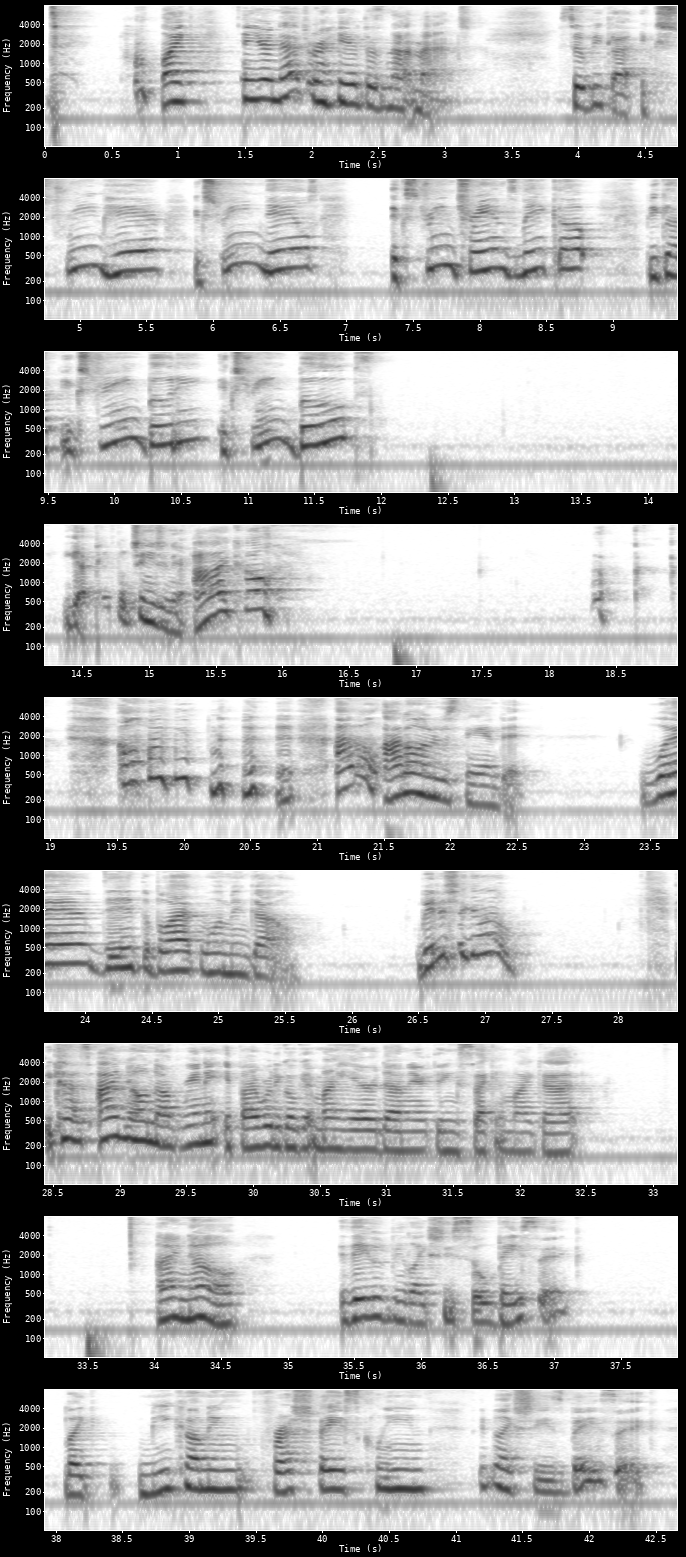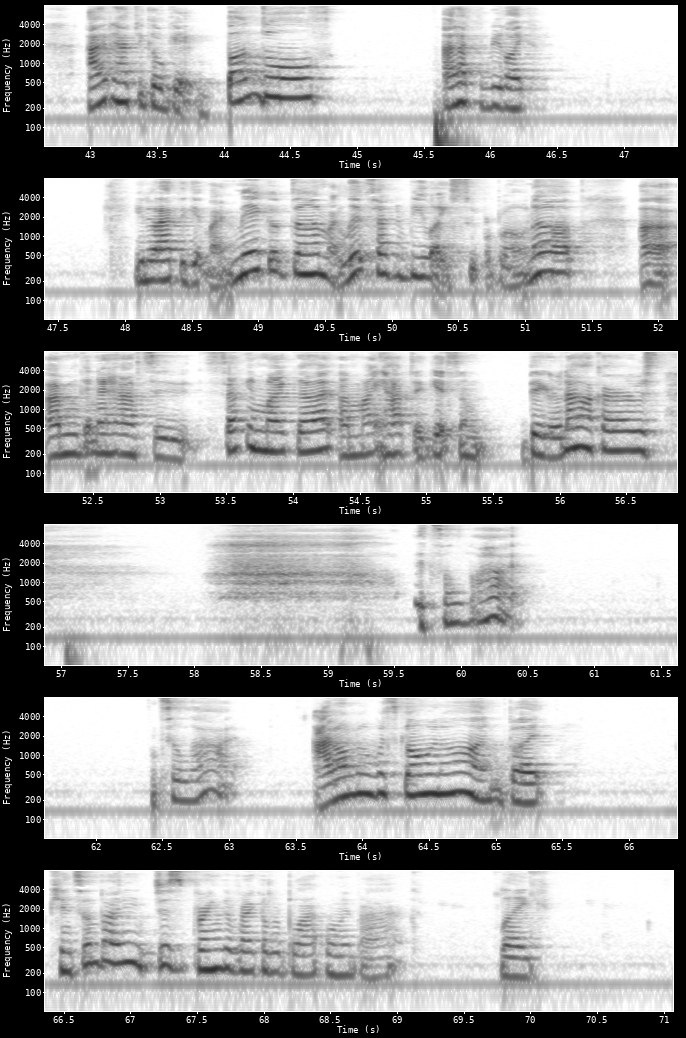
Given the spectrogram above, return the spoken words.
I'm like, and your natural hair does not match. So we got extreme hair, extreme nails, extreme trans makeup. We got the extreme booty, extreme boobs. You got people changing their eye color. I don't I don't understand it. Where did the black woman go? Where did she go? Because I know now, granted, if I were to go get my hair done and everything second my gut, I know they would be like, she's so basic. Like me coming fresh face clean, they'd be like, she's basic. I'd have to go get bundles. I'd have to be like, you know, I have to get my makeup done. My lips have to be like super blown up. Uh, I'm going to have to suck in my gut. I might have to get some bigger knockers. It's a lot. It's a lot. I don't know what's going on, but can somebody just bring the regular black woman back? Like,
